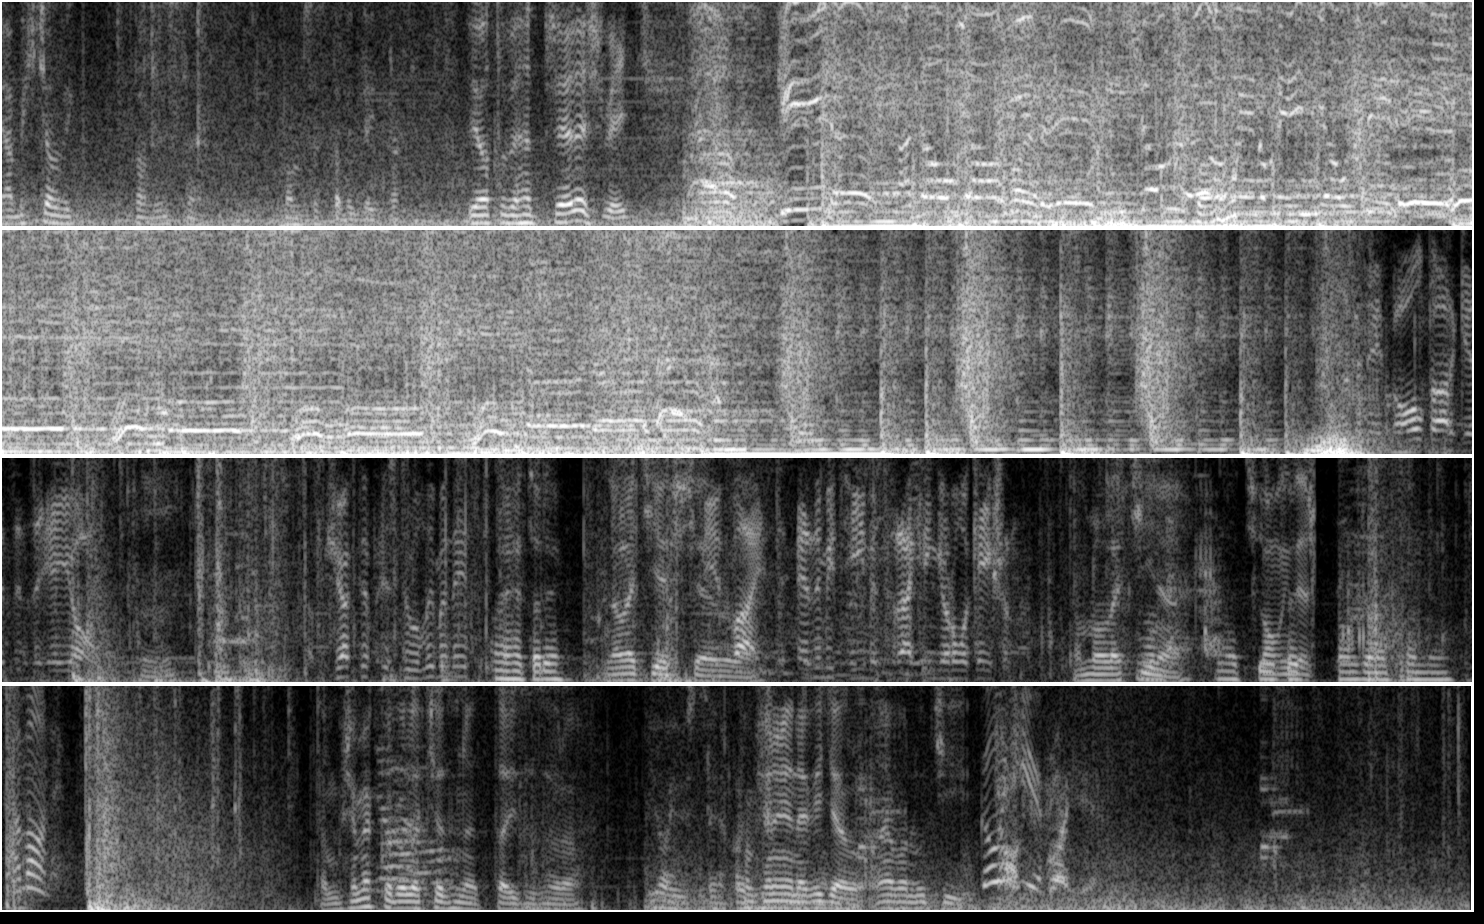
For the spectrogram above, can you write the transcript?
Já bych chtěl vypadit se. Mám se stavit zítra. Jo, to hned přijedeš, viď? AO. Objective is to eliminate. Tady. Neletí ještě, Be vole. advised, enemy team is tracking your location. Tamhle letí, ne? Letí, teď it. Tam můžeme jako doletět hned, tady ze zhora. Jo, jistě. Jako Doufám, že je neviděl. Ne, on lutí.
